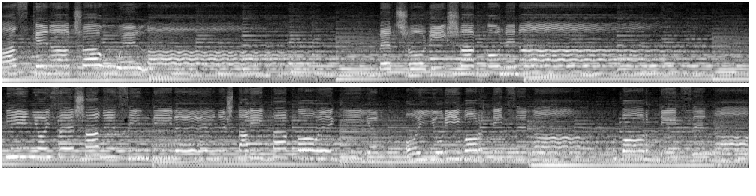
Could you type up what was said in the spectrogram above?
Azken atxauela, bertsorik sakonena. Inoiz esan ezin diren estalitako egien Oiuri bortitzena, bortitzena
